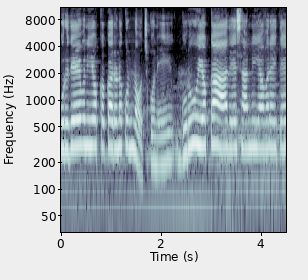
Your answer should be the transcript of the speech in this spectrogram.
గురుదేవుని యొక్క కరుణకు నోచుకొని గురువు యొక్క ఆదేశాన్ని ఎవరైతే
